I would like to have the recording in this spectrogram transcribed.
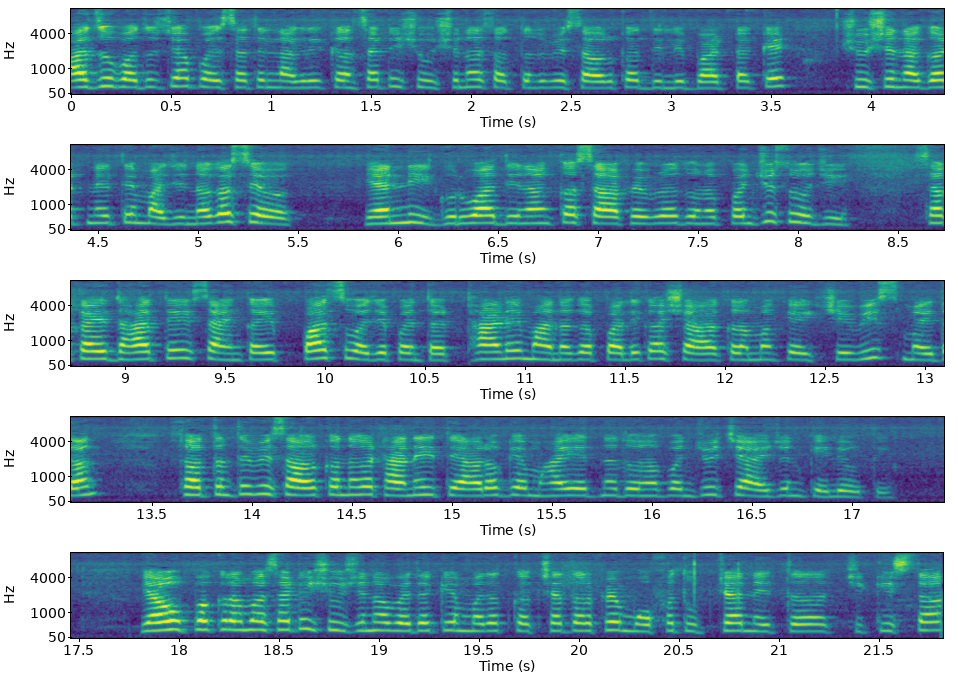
आजूबाजूच्या परिसरातील नागरिकांसाठी शिवसेना स्वातंत्र्यवीर सावरकर दिलीप बाटके शिवसेना गटनेते माजी नगरसेवक यांनी गुरुवार दिनांक सहा फेब्रुवारी दोन हजार पंचवीस रोजी सकाळी दहा ते सायंकाळी पाच वाजेपर्यंत ठाणे महानगरपालिका शाळा क्रमांक एकशे वीस मैदान स्वातंत्र्यवीर सावरकर नगर ठाणे येथे आरोग्य महायज्ञ दोन हजार पंचवीसचे आयोजन केले होते. या उपक्रमासाठी शिवसेना वैद्यकीय मदत कक्षातर्फे मोफत उपचार नेत्र चिकित्सा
